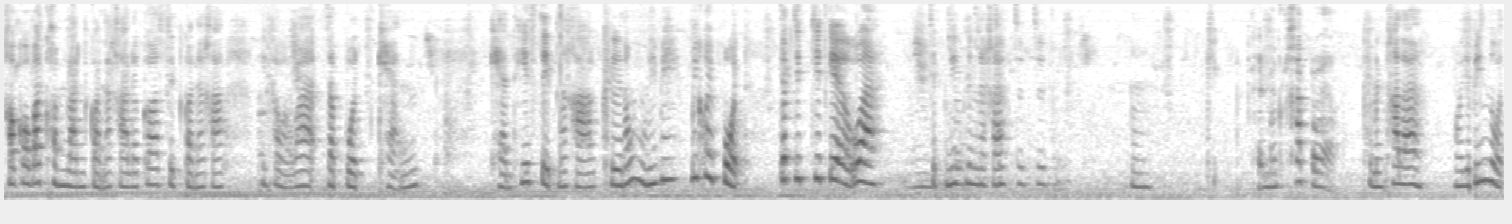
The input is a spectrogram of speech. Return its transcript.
เขาก็วัดความดันก่อนนะคะ แล้วก็สิทธิ์ก่อนนะคะนี่เขาบอกว่าจะปวดแขนแขนที่สิบนะคะ คือน้องหนูนี่ไม่ไม่ค่อยปวดจับจิ๊ดจิ๊ดเกลว่ะเจ็บนิดนึงนะคะจิ๊ดจิ๊ดอืมเห็นมันคัดด้วยอะแผลมันคาดอะอ๋ออย่าพี่หนวด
